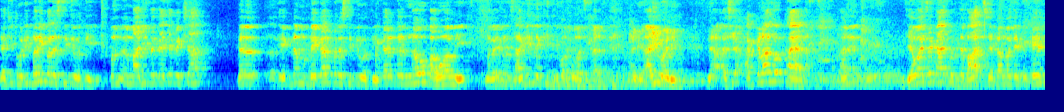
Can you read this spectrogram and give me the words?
त्याची थोडी बरी परिस्थिती होती. पण माझी तर त्याच्यापेक्षा तर एकदम बेकार परिस्थिती होती. कारण तर नऊ भाऊ आम्ही मग त्यांनी सांगितलं किती भाऊ असतात. आणि आई वडील. म्हणजे असे अकरा लोक खायला. आणि जेवायचं काय? फक्त भात शेतामध्ये पिकेल.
